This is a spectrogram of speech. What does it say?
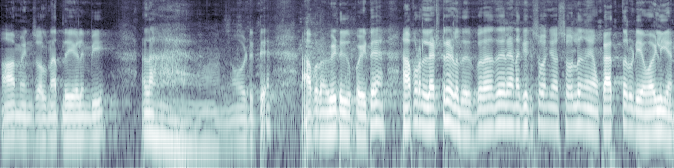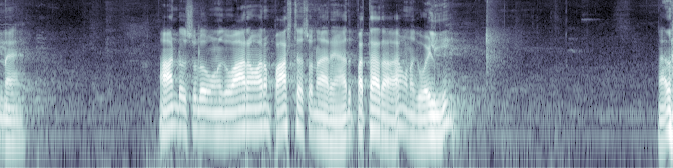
ஆமின்னு சொல்கிற நேரத்தில் எழும்பி நல்லா ஓட்டுட்டு அப்புறம் வீட்டுக்கு போயிட்டு அப்புறம் லெட்டர் எழுது. பிரதர் எனக்கு கொஞ்சம் சொல்லுங்கள் என் கத்தருடைய வழி என்ன? ஆண்டவர் சொல்ல உனக்கு வாரம் வாரம் பாஸ்டர் சொன்னார் அது பத்தாதா? உனக்கு வழி? நல்லா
